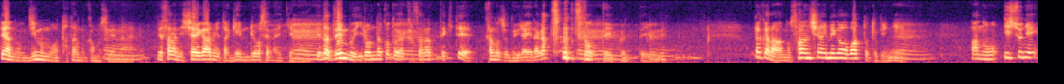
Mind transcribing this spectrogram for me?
であのジムも畳むかもしれない、うん。でさらに試合があるんやったら減量せないけない。けど、うん全部いろんなことが重なってきて、彼女のイライラがつ募っていくっていうね、だからあの3試合目が終わった時に、あの一緒に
